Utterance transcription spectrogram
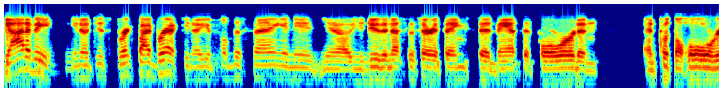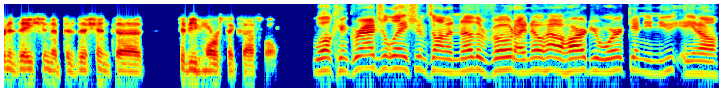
Got to be, you know, just brick by brick. You know, you build this thing, and you, you know, you do the necessary things to advance it forward, and and put the whole organization in a position to to be more successful. Well, congratulations on another vote. I know how hard you're working, and you you know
